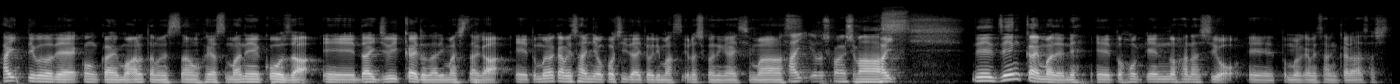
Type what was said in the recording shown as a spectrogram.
はい、ということで、今回もあなたの資産を増やすマネー講座、えー、第11回となりましたが、えっ、と、村上さんにお越しいただいております。よろしくお願いします。はい、よろしくお願いします。で、前回までね、えっ、と、保険の話を、えっ、と、村上さんからさし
